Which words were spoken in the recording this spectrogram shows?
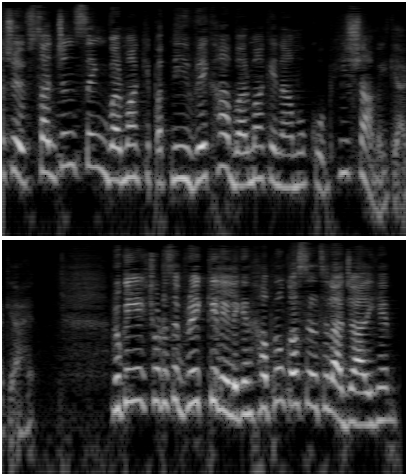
सचिव सज्जन सिंह वर्मा की पत्नी रेखा वर्मा के नामों को भी शामिल किया गया है। रुकेंगे एक छोटे से ब्रेक के लिए, लेकिन खबरों का सिलसिला जारी है।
